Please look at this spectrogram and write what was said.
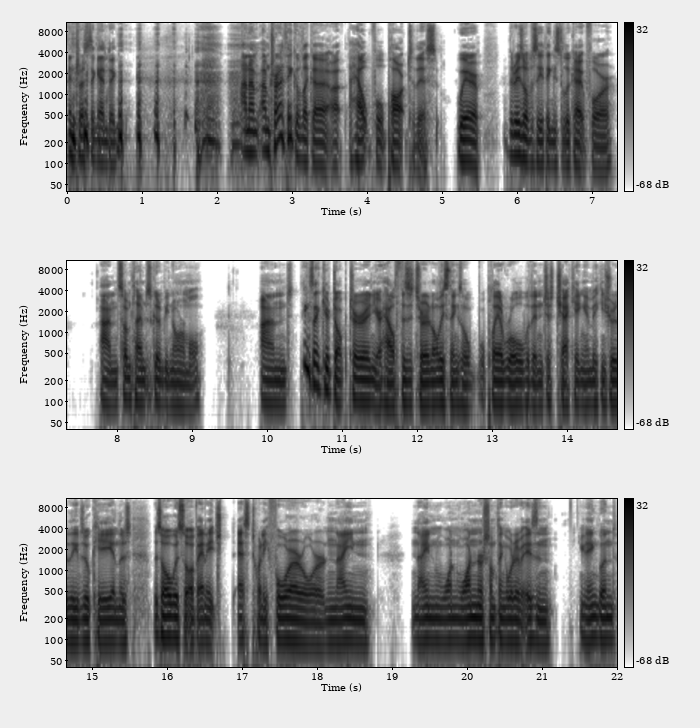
Interesting ending. And I'm I'm trying to think of like a, a helpful part to this where there is obviously things to look out for, and sometimes it's going to be normal, and things like your doctor and your health visitor and all these things will, will play a role within just checking and making sure the leave's okay. And there's there's always sort of NHS twenty four or nine nine one one or something or whatever it is in in England.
